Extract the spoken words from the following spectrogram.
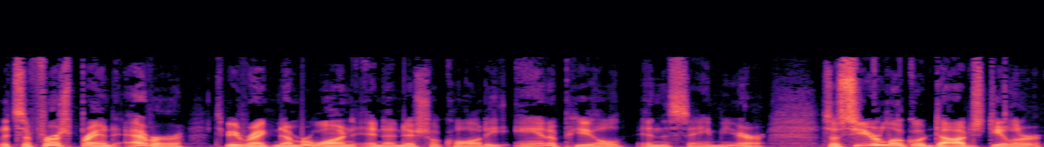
It's the first brand ever to be ranked number one in initial quality and appeal in the same year. So see your local Dodge dealer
